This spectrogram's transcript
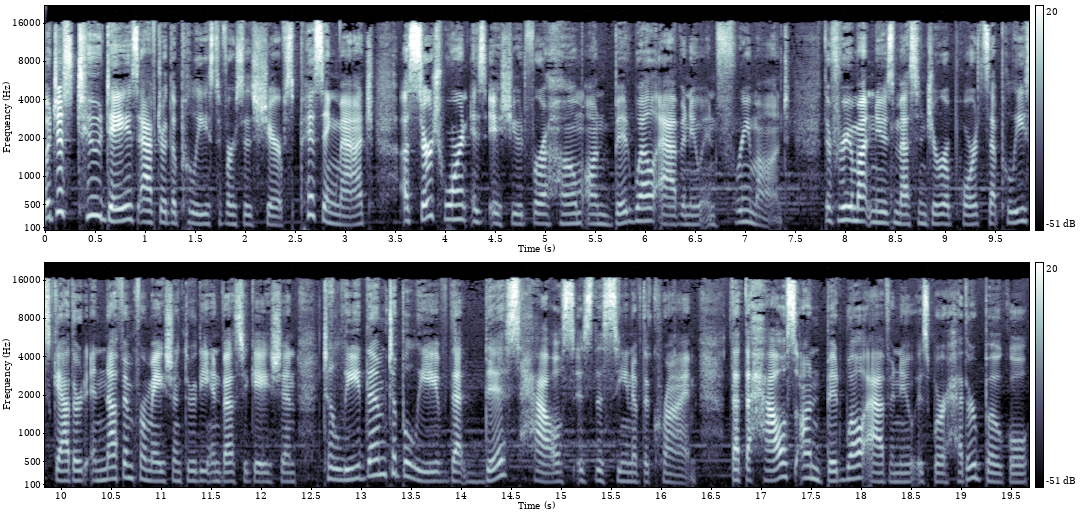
But just two days after the police versus sheriff's pissing match, a search warrant is issued for a home on Bidwell Avenue in Fremont. The Fremont News Messenger reports that police gathered enough information through the investigation to lead them to believe that this house is the scene of the crime, that the house on Bidwell Avenue is where Heather Bogle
